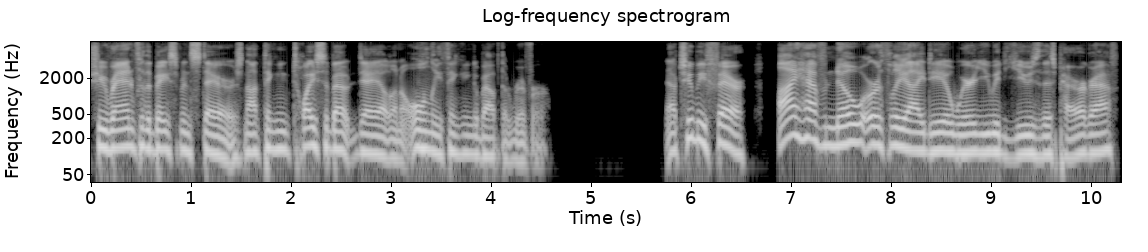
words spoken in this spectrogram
She ran for the basement stairs, not thinking twice about Dale and only thinking about the river. Now, to be fair, I have no earthly idea where you would use this paragraph.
